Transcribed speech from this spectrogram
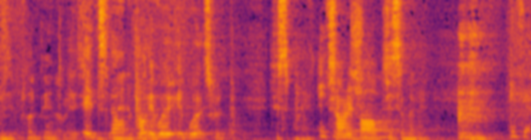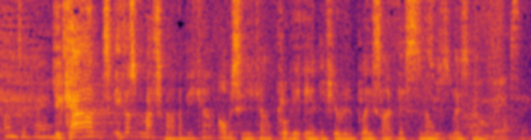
Is it plugged in? Or is It's, made not. of But it, wood? wor- it works with. Just a minute. Is it Sorry, Bob. sure? Just a minute. Is it under warranty? You can't. It doesn't matter about them. You can't. Obviously, you can't plug it in if you're in a place like this. There's no. It's a There's no. homemade thing.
